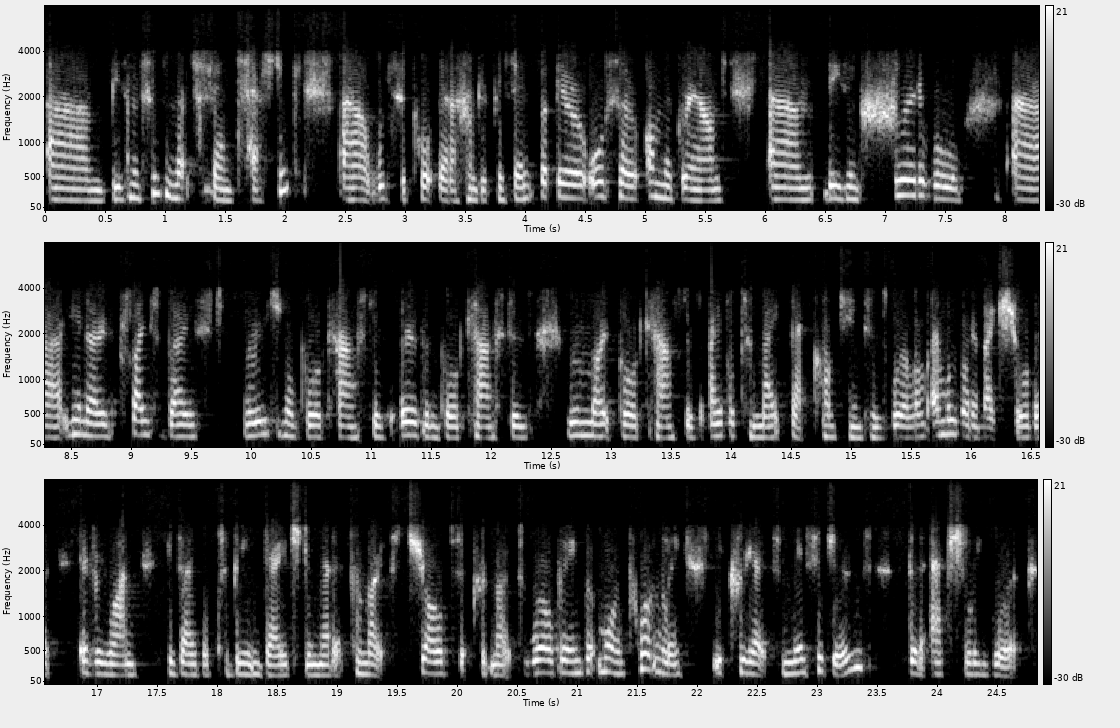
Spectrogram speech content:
um, businesses, and that's fantastic. Uh, we support that 100%. But there are also on the ground um, these incredible, uh, you know, place-based regional broadcasters, urban broadcasters, remote broadcasters able to make that content as well. And we want to make sure that everyone is able to be engaged in that. It promotes jobs, it promotes well-being, but more importantly, it creates messages that actually work.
